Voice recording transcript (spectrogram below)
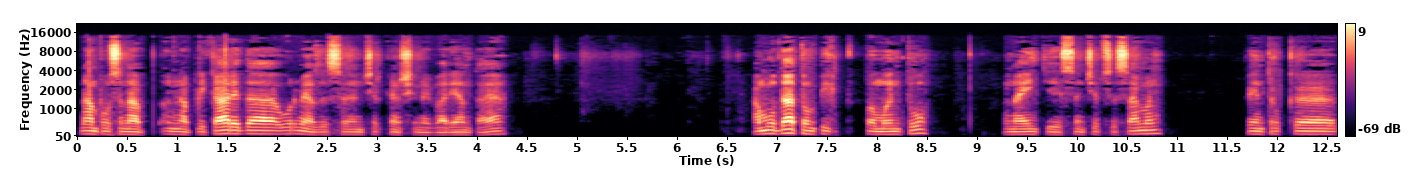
N-am pus în, ap- în aplicare, dar urmează să încercăm și noi varianta aia. Am udat un pic pământul înainte să încep să seamăn, pentru că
